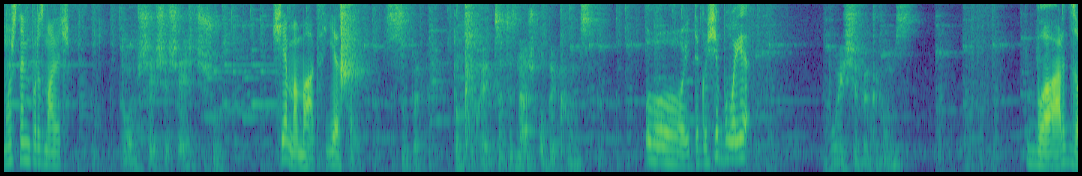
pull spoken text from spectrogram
możesz z nami porozmawiać? Tom 666 szóst. Siema, Max, jestem. Super. Tom, słuchaj, co ty znasz o backrooms? Oj, tego się boję Boisz się backrooms? bardzo.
